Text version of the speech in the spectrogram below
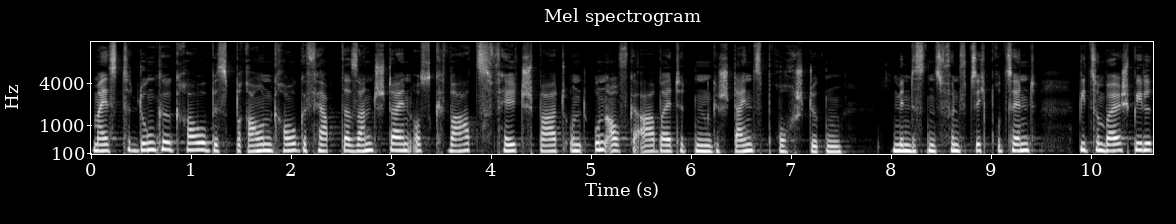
Meist dunkelgrau bis braungrau gefärbter Sandstein aus Quarz, Feldspat und unaufgearbeiteten Gesteinsbruchstücken, mindestens 50 Prozent, wie zum Beispiel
